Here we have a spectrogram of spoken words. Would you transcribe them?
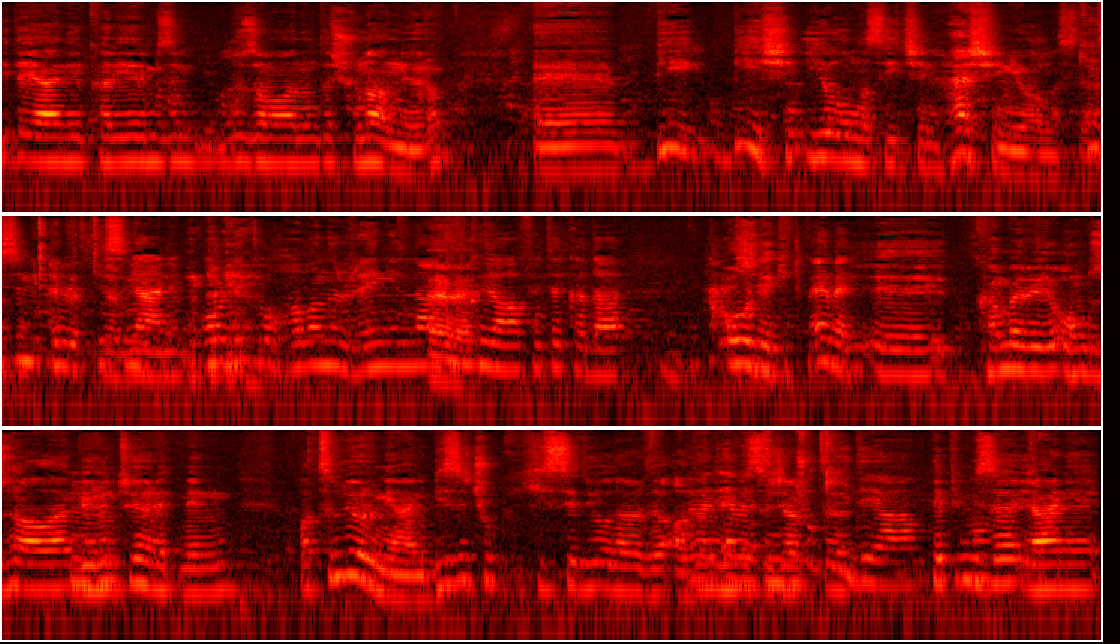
bir de yani kariyerimizin bu zamanında şunu anlıyorum. Ee, bir bir işin iyi olması için her şeyin iyi olması lazım. Kesinlikle Evet, katılıyorum. kesinlikle. Yani oradaki o havanın renginden Evet. kıyafete kadar her Oradaki şey. Evet. e, kamerayı omzuna alan Hı hı. görüntü yönetmeninin hatırlıyorum yani bizi çok hissediyorlardı. Adam Evet, evet. sıcaktı. çok iyiydi ya. Hepimize yani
